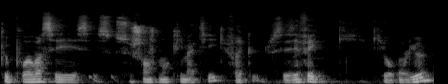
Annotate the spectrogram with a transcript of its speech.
que pourrait avoir ce changement climatique, enfin que ces effets qui, auront lieu,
